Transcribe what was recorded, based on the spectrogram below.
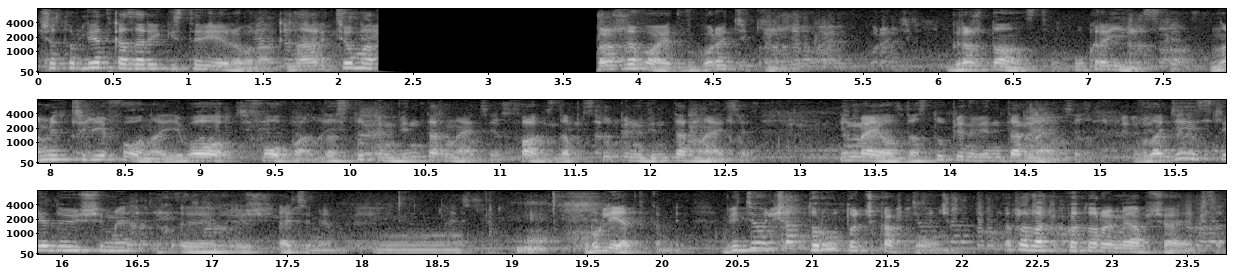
Чатурлетка зарегистрирована. На Артема проживает в городе Киев. Гражданство украинское. Номер телефона его ФОПа доступен в интернете. Факс доступен в интернете. Имейл доступен в интернете. Владеет следующими э, э, этими м, рулетками. Видеочат.ру.ком Это на которой мы общаемся.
